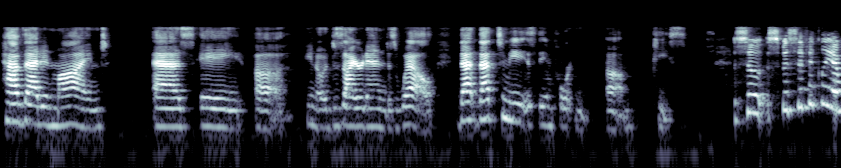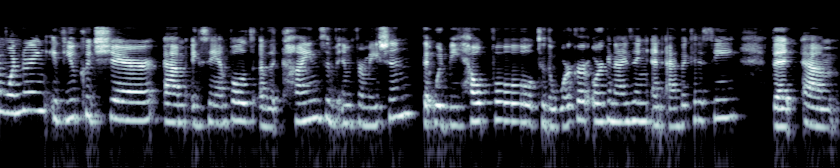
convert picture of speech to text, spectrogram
have that in mind as a uh, you know desired end as well. That that to me is the important um, piece. So, specifically, I'm wondering if you could share um, examples of the kinds of information that would be helpful to the worker organizing and advocacy that um,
